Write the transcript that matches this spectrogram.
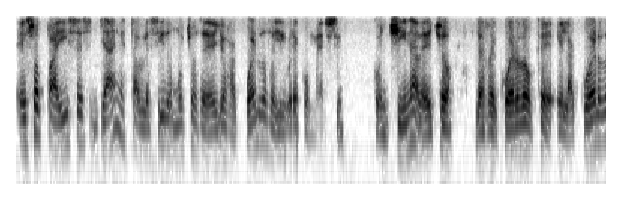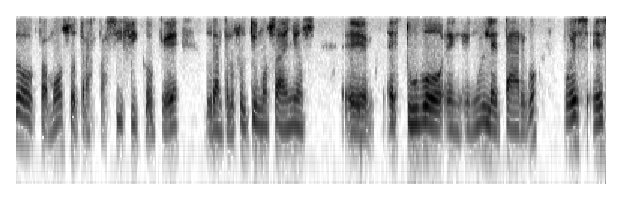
esos países ya han establecido muchos de ellos acuerdos de libre comercio con China. De hecho, les recuerdo que el acuerdo famoso transpacífico que durante los últimos años eh, estuvo en, en un letargo, pues es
